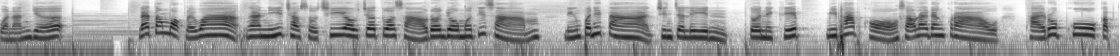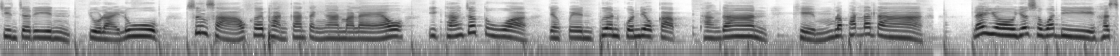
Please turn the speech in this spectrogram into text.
กว่านั้นเยอะและต้องบอกเลยว่างานนี้ชาวโซเชียลเจอตัวสาวโดนโยงมือที่ 3 หนิงปณิตา จินจรินโดยในคลิป มีภาพของสาวรายดังกล่าว ถ่ายรูปคู่กับจินจริน อยู่หลายรูป ซึ่งสาวเคยผ่านการแต่งงานมาแล้ว อีกทั้งเจ้าตัวยังเป็นเพื่อนกวนเดียวกับทางด้าน เข็มรพัฒรดา และโยยศวดี หัส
